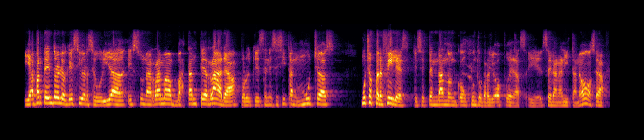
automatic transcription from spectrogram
Y aparte dentro de lo que es ciberseguridad, es una rama bastante rara porque se necesitan muchas, muchos perfiles que se estén dando en conjunto para que vos puedas eh, ser analista, ¿no? O sea,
